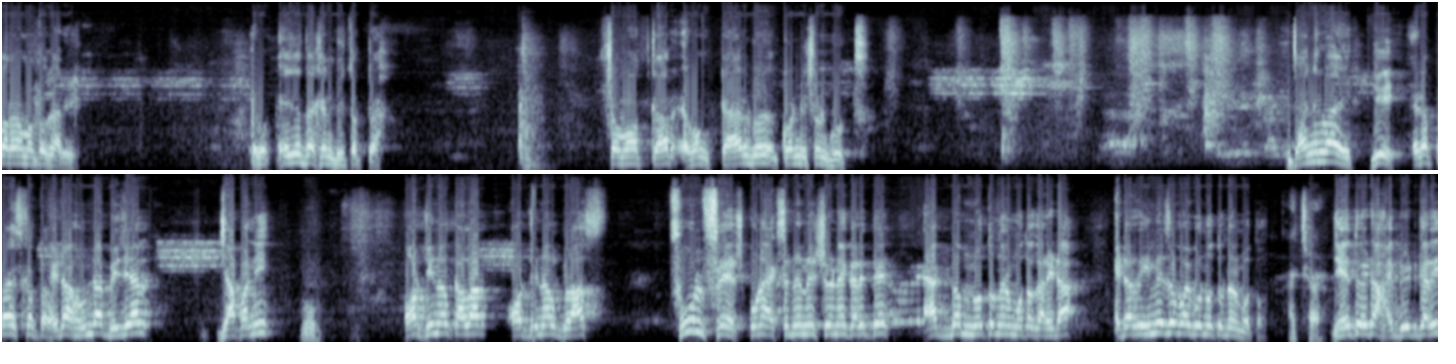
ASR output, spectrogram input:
করার মতো গাড়ি। এবং এই যে দেখেন ভিতরটা। চমৎকার এবং টায়ার কন্ডিশন গুড জাহাঙ্গীর ভাই জি। এটা প্রাইস কত? এটা হুন্ডা ভিজেল জাপানি original colour original glass full fresh কোনো অ্যাক্সিডেন্ট নেই গাড়িতে একদম নতুনের মতো গাড়িটা। এটার ইমেজও পাইব নতুনের মতো। আচ্ছা। যেহেতু এটা হাইব্রিড গাড়ি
